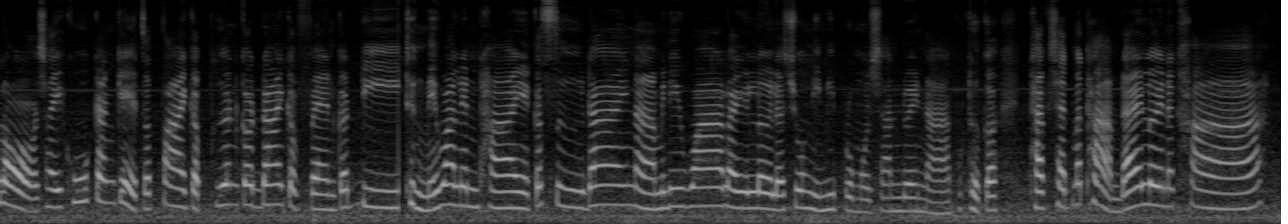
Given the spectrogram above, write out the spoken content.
หรอ ใช้คู่กันเกตจะตายกับเพื่อนก็ได้กับแฟนก็ดี ถึงไม่วาเลนไทน์ก็ซื้อได้นะไม่ได้ว่าอะไรเลยแล้วช่วงนี้มีโปรโมชั่นด้วยนะ พวกเธอก็ทักแชทมาถามได้เลยนะคะ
